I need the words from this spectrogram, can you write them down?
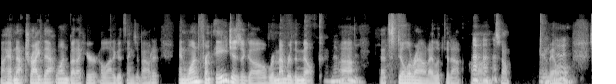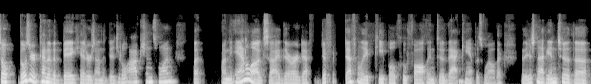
I have not tried that one, but I hear a lot of good things about it. And one from ages ago, Remember the Milk. Remember uh, the milk. That's still around. I looked it up. Um, so very available. Good. So those are kind of the big hitters on the digital options one. But on the analog side, there are def, def, definitely people who fall into that camp as well. They're they're just not into the.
